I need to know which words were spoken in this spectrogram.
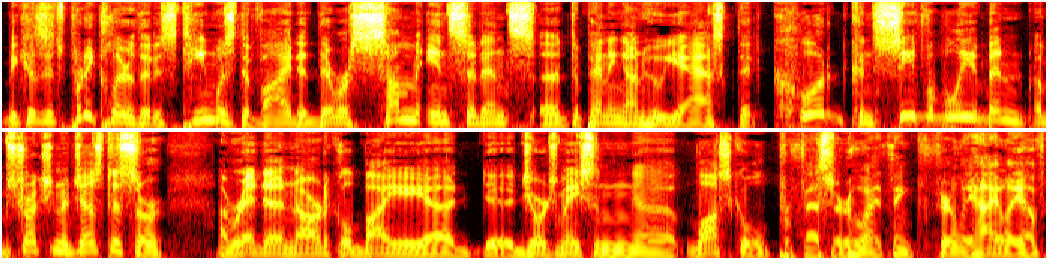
because it's pretty clear that his team was divided. There were some incidents, uh, depending on who you ask, that could conceivably have been obstruction of justice. Or I read an article by a uh, George Mason uh, law school professor, who I think fairly highly of,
